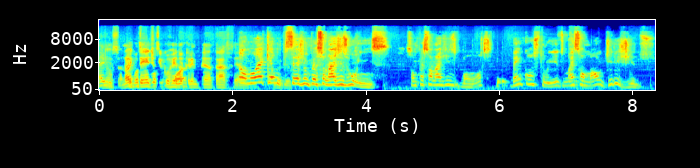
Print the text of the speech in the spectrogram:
É nossa, isso. não entende o que que o rei do crime tem atrás dela. Não, não é que Deus. sejam personagens ruins. São personagens bons, bem construídos, mas são mal dirigidos.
